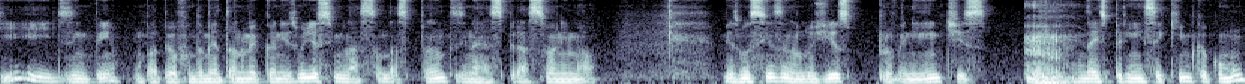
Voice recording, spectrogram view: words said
que desempenham um papel fundamental no mecanismo de assimilação das plantas e na respiração animal. Mesmo assim, as analogias provenientes da experiência química comum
